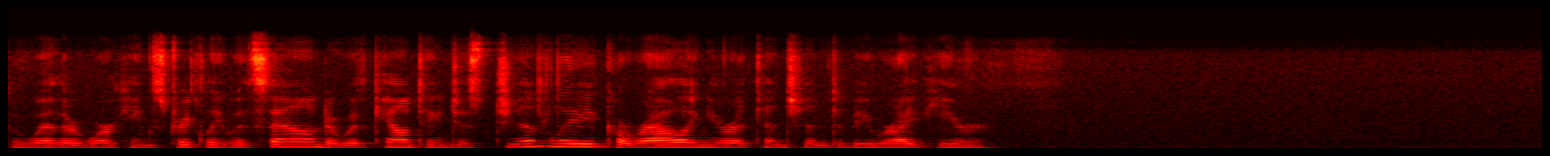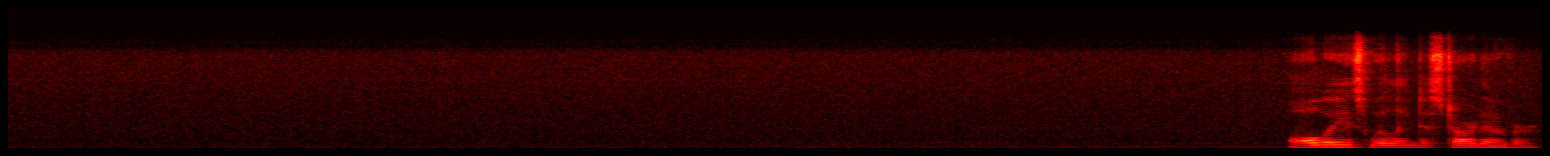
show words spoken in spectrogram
So, whether working strictly with sound or with counting, just gently corralling your attention to be right here. Always willing to start over.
